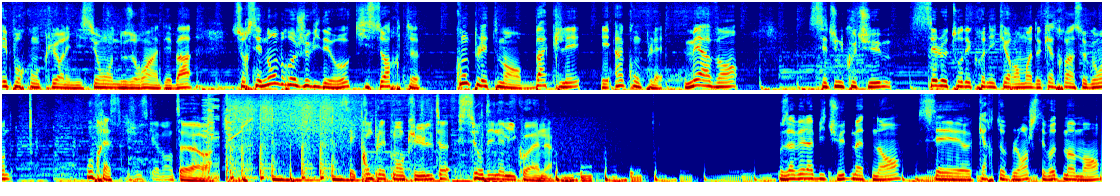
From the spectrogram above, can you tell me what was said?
Et pour conclure l'émission, nous aurons un débat sur ces nombreux jeux vidéo qui sortent complètement bâclés et incomplets. Mais avant, c'est une coutume, c'est le tour des chroniqueurs en moins de 80 secondes. Ou presque. Jusqu'à 20h. C'est complètement culte sur Dynamic One. Vous avez l'habitude maintenant, c'est euh, carte blanche, c'est votre moment.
